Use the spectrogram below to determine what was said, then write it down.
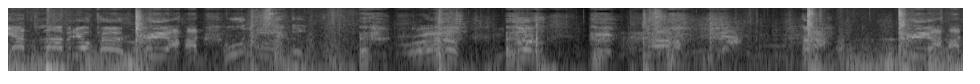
Jætla brjókur! Rýja hann! Hún er hætti! Rýja hann!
